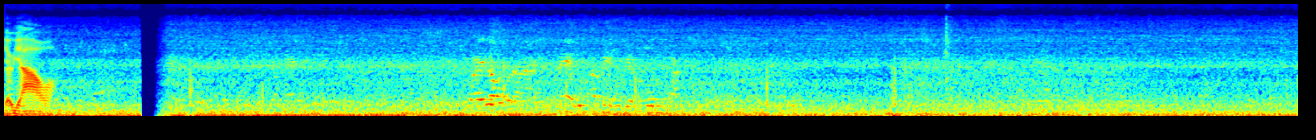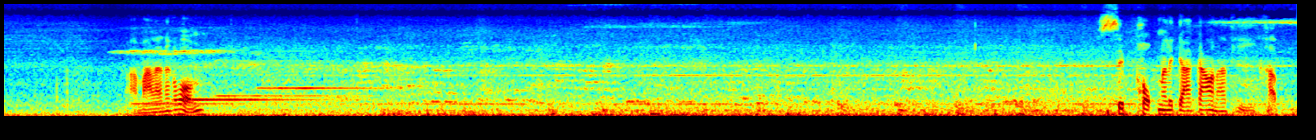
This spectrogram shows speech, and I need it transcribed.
ยาวๆ มาแล้วนะครับผม 16นาฬิกา9นาทีครับ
